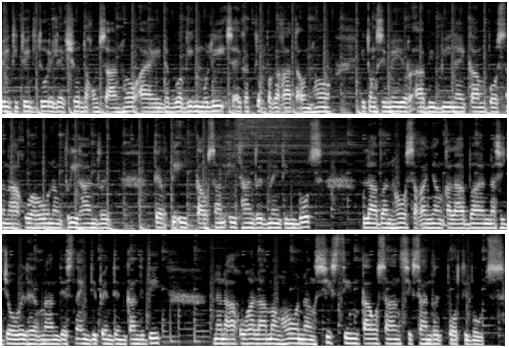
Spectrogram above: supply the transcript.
2022 election na kung saan ho ay nagwaging muli sa ikatlong pagkakataon ho itong si Mayor Abi Binay Campos na nakakuha ho ng 338,819 votes laban ho sa kanyang kalaban na si Joel Hernandez na independent candidate na nakakuha lamang ho ng 16,640 votes.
